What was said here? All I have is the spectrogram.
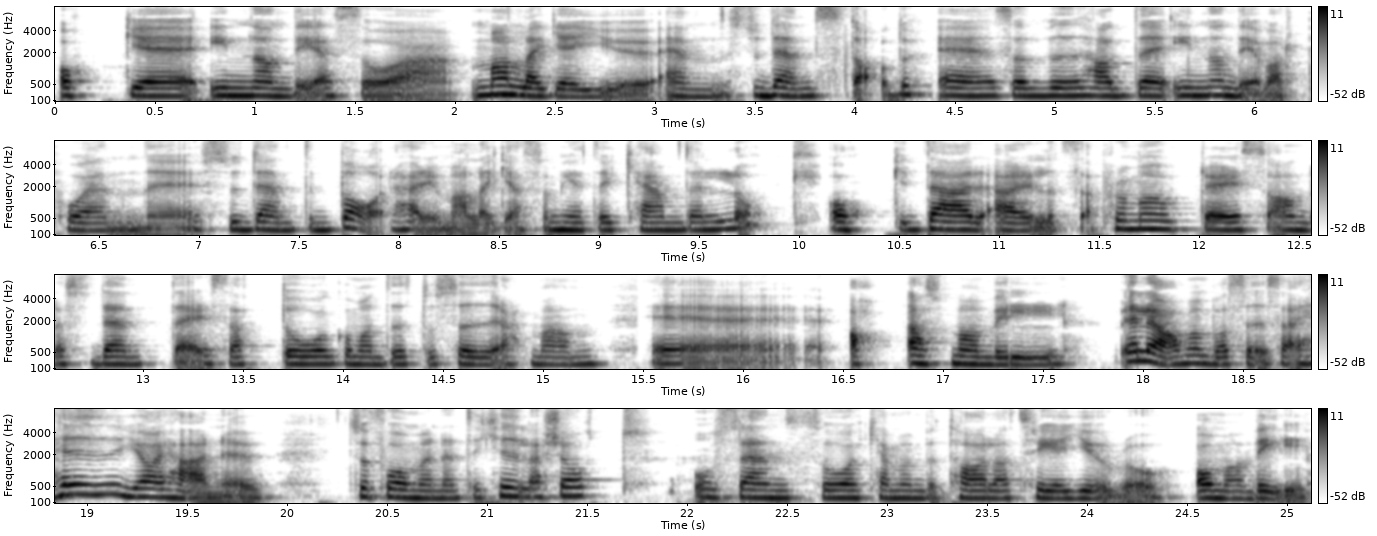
Och eh, innan det så, Malaga är ju en studentstad. Eh, så att vi hade innan det varit på en eh, studentbar här i Malaga som heter Camden Lock. Och där är det lite så här promoters och andra studenter så att då går man dit och säger att man, eh, ja, att man vill, eller ja, man bara säger så här, hej jag är här nu. Så får man en tequila shot och sen så kan man betala 3 euro om man vill.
